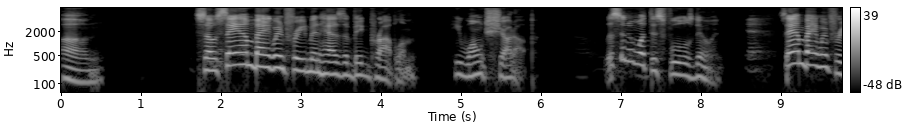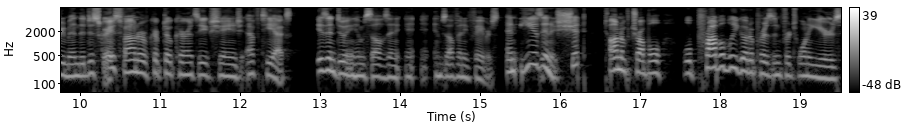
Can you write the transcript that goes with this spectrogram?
Um, so Sam Bankman Friedman has a big problem. He won't shut up. Listen to what this fool's doing. Okay. Sam Bankman Friedman, the disgraced founder of cryptocurrency exchange FTX, isn't doing himself any, himself any favors. And he is in a shit ton of trouble, will probably go to prison for 20 years.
